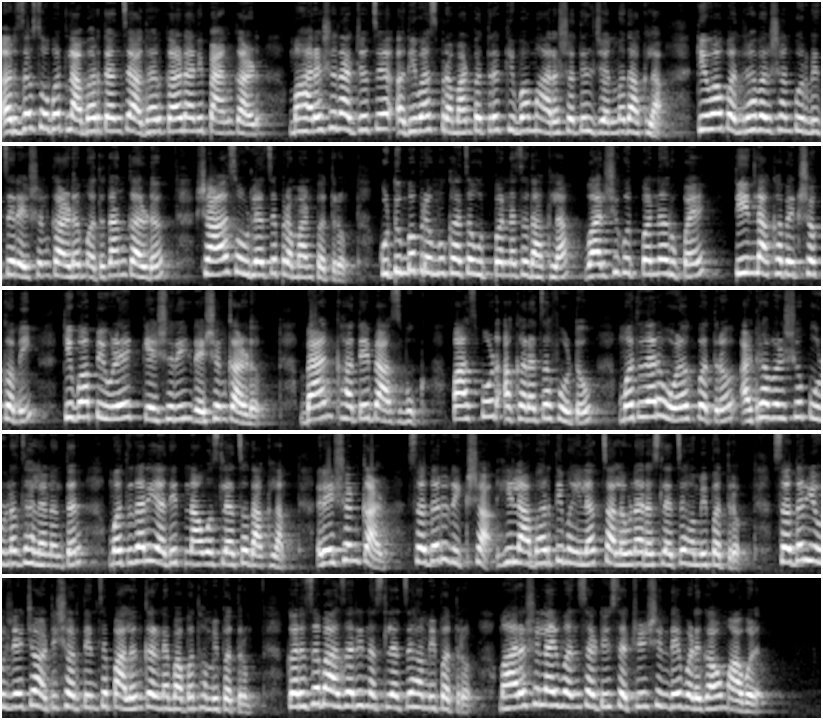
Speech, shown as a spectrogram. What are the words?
अर्जासोबत लाभार्थ्यांचे आधार कार्ड आणि पॅन कार्ड महाराष्ट्र राज्याचे अधिवास प्रमाणपत्र किंवा महाराष्ट्रातील जन्म दाखला किंवा पंधरा वर्षांपूर्वीचे रेशन कार्ड मतदान कार्ड शाळा सोडल्याचे प्रमाणपत्र कुटुंब प्रमुखाचा उत्पन्नाचा दाखला वार्षिक उत्पन्न रुपये तीन लाखापेक्षा कमी किंवा पिवळे केशरी रेशन कार्ड बँक खाते पासबुक पासपोर्ट आकाराचा फोटो मतदार ओळखपत्र अठरा वर्ष पूर्ण झाल्यानंतर मतदार यादीत नाव असल्याचा दाखला. रेशन कार्ड सदर रिक्षा ही लाभार्थी महिला चालवणार असल्याचे हमीपत्र. सदर योजनेच्या अटी शर्तींचे पालन करण्याबाबत हमीपत्र. कर्जबाजारी नसल्याचे हमीपत्र. महाराष्ट्र लाईव्ह वनसाठी सचिन शिंदे वडगाव मावळ.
